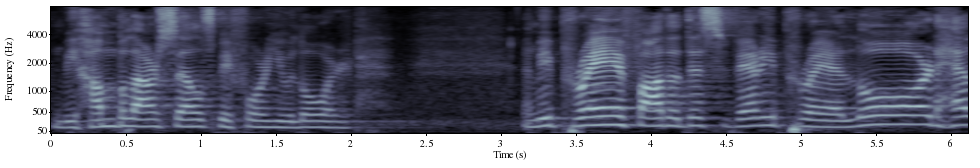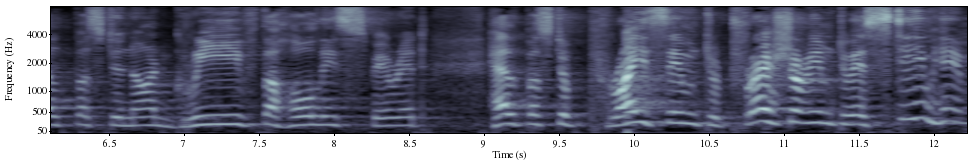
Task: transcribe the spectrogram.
And we humble ourselves before you, Lord. And we pray, Father, this very prayer Lord, help us to not grieve the Holy Spirit. Help us to prize Him, to treasure Him, to esteem Him,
